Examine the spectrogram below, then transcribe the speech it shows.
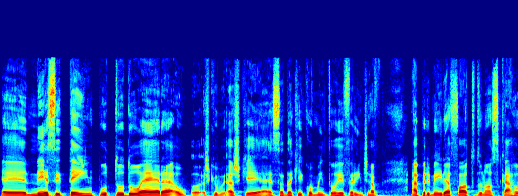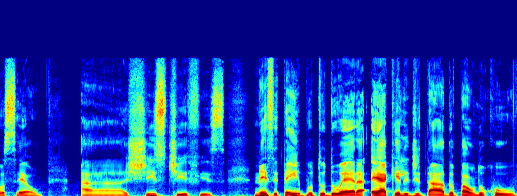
É, nesse tempo, tudo era. Acho que, acho que essa daqui comentou referente à à primeira foto do nosso carrossel. A X Tifes. Nesse tempo, tudo era. É aquele ditado, pau no cu.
